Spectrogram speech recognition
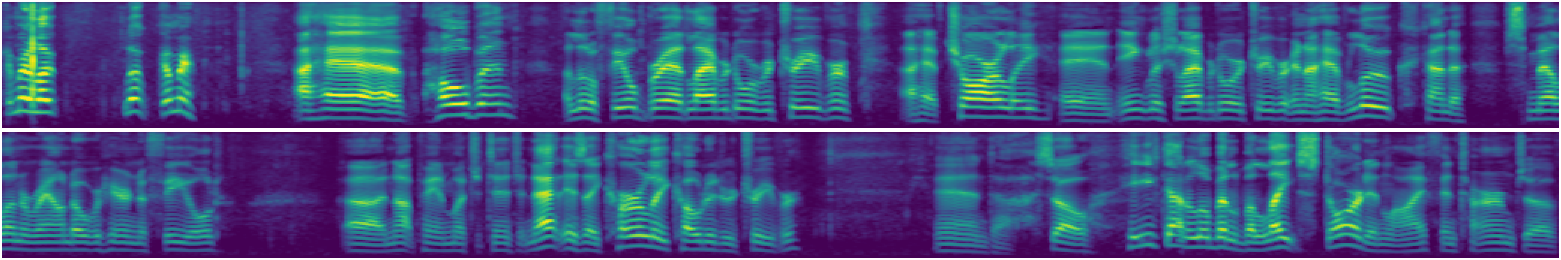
Come here, Luke. Luke, come here. I have Hoban, a little field-bred Labrador Retriever. I have Charlie, an English Labrador Retriever, and I have Luke kind of smelling around over here in the field, uh, not paying much attention. That is a curly-coated Retriever. And uh, so he's got a little bit of a late start in life in terms of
